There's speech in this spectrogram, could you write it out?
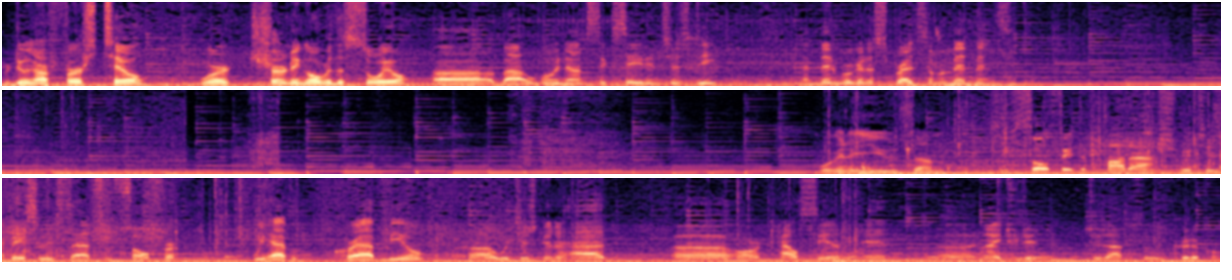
We're doing our first till. We're churning over the soil, uh, about going down six to eight inches deep, and then we're going to spread some amendments. We're going to use um, some sulfate of potash, which is basically add some sulfur. We have crab meal, uh, which is going to add uh, our calcium and uh, nitrogen, which is absolutely critical.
